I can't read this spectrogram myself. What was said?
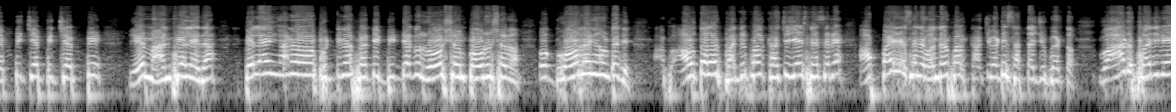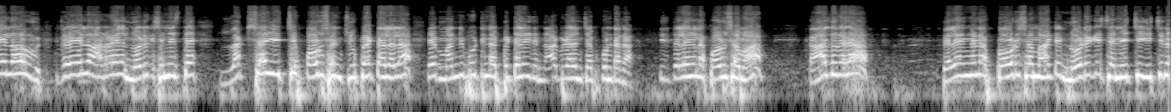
చెప్పి చెప్పి చెప్పి ఏం అనిపించలేదా తెలంగాణలో పుట్టిన ప్రతి బిడ్డకు రోషం పౌరుషం ఒక ఘోరంగా ఉంటుంది. అవతల పది రూపాయలు ఖర్చు చేసినా సరే అప్పైనా సరే వంద రూపాయలు ఖర్చు పెట్టి సత్తా చూపెడతాం. వాడు పదివేలు ఇరవై వేలు అరవై వేలు నొడికి ఇస్తే లక్ష ఇచ్చి పౌరుషం చూపెట్టాలా ఏ మంది పుట్టిన బిడ్డలు ఇది నా బిడ్డలని చెప్పుకుంటారా? ఇది తెలంగాణ పౌరుషమా? కాదు కదా. తెలంగాణ పౌరుషం అంటే నోటిఫికేషన్ ఇచ్చి ఇచ్చిన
